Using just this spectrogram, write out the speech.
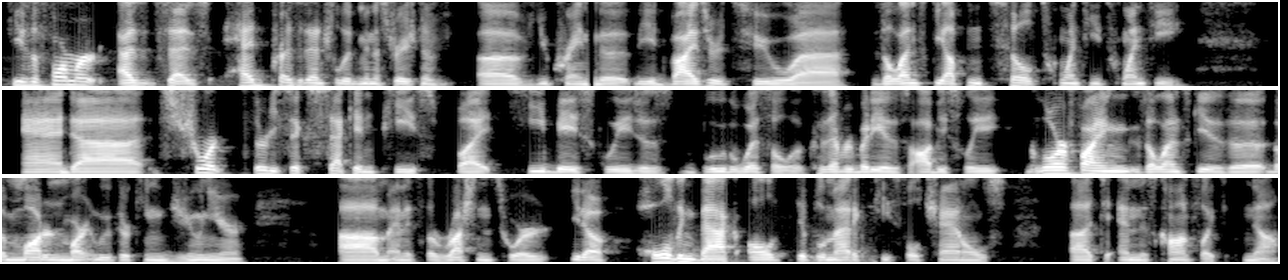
He's the former, as it says, head presidential administration of, of Ukraine, the, the advisor to uh, Zelensky up until 2020. And uh, it's short 36 second piece, but he basically just blew the whistle because everybody is obviously glorifying Zelensky as the, the modern Martin Luther King Jr. Um, and it's the Russians who are, you know, holding back all diplomatic, peaceful channels uh, to end this conflict. No,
